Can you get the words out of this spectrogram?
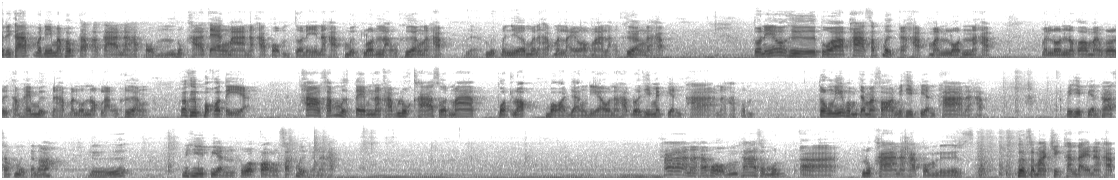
วัสดีครับ วันนี้มาพบกับอาการนะครับ ผมลูกค้าแจ้งมานะครับ ผมตัวนี้นะครับหมึกล้นหลังเครื่องนะครับหมึกมันเยิ้มมานะครับ มันไหลออกมาหลังเครื่องนะครับ ตัวนี้ก็คือตัวผ้าซับหมึกนะครับ มันล้นนะครับ มันล้นแล้วก็มันก็เลยทำให้หมึกนะครับ มันล้นออกหลังเครื่อง ก็คือปกติอะถ้าซับหมึกเต็มนะครับ ลูกค้าส่วนมากปลดล็อกบอร์ดอย่างเดียวนะครับ โดยที่ไม่เปลี่ยนผ้านะครับ ผม ตรงนี้ผมจะมาสอนวิธีเปลี่ยนผ้านะครับ วิธีเปลี่ยนผ้าซับหมึกกันเนาะหรือ วิธีเปลี่ยนตัวกล่องซับหมึกนะครับ ถ้านะครับผมถ้าสมมุติลูกค้านะครับผมหรือเพื่อนสมาชิกท่านใดนะครับ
